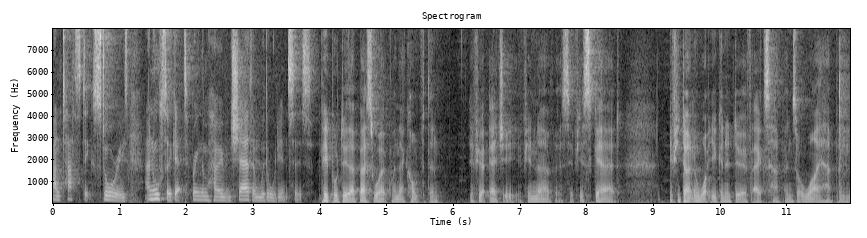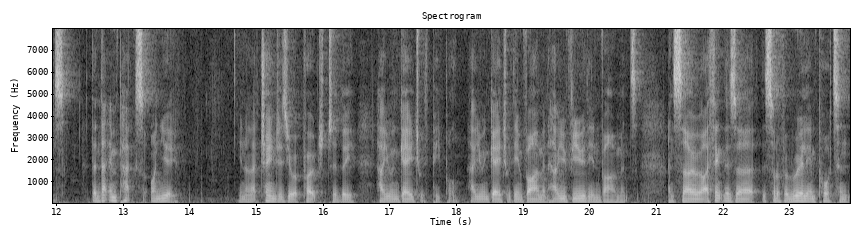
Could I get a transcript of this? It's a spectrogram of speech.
fantastic stories, and also get to bring them home and share them with audiences. People do their best work when they're confident. If you're edgy, if you're nervous, if you're scared, if you don't know what you're going to do if X happens or Y happens, then that impacts on you. You know, that changes your approach to the how you engage with people, how you engage with the environment, how you view the environment. And so I think there's a there's sort of a really important,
